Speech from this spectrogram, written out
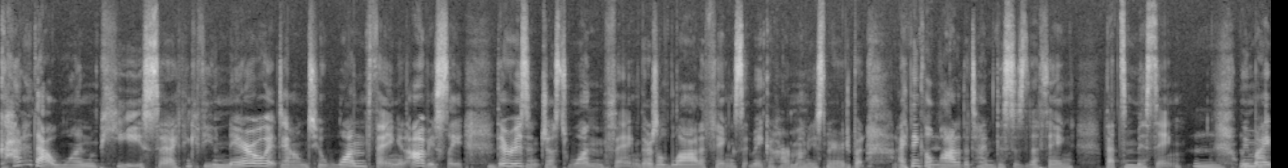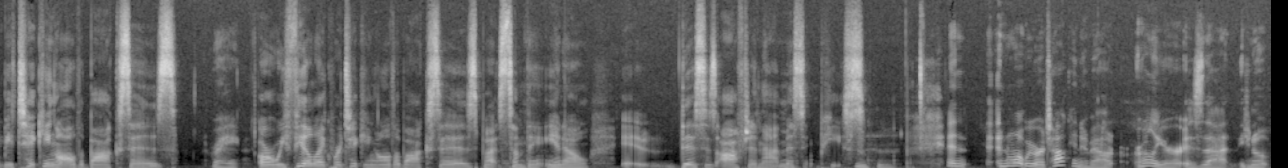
kind of that one piece. I think if you narrow it down to one thing, and obviously mm-hmm. there isn't just one thing, there's a lot of things that make a harmonious marriage, but I think a lot of the time this is the thing that's missing. We mm-hmm. might be ticking all the boxes. Right. Or we feel like we're ticking all the boxes, but something, you know, it, this is often that missing piece. Mm-hmm. And and what we were talking about earlier is that, you know,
